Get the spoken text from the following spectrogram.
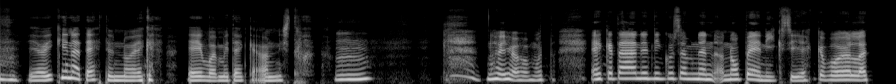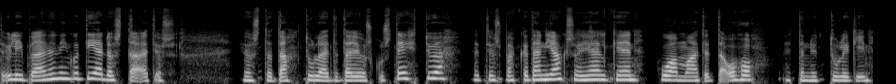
ei ole ikinä tehty noin, eikä ei voi mitenkään onnistua. Mm. No joo, mutta ehkä tämä nyt niinku semmoinen nopeaniksi ehkä voi olla, että ylipäätään niinku tiedostaa, että jos, jos tota, tulee tätä joskus tehtyä, että jos vaikka tämän jakson jälkeen huomaat, että oho, että nyt tulikin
